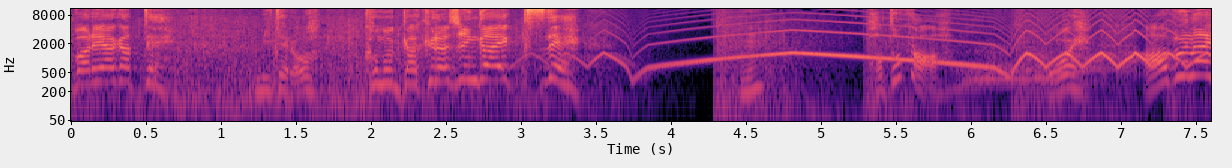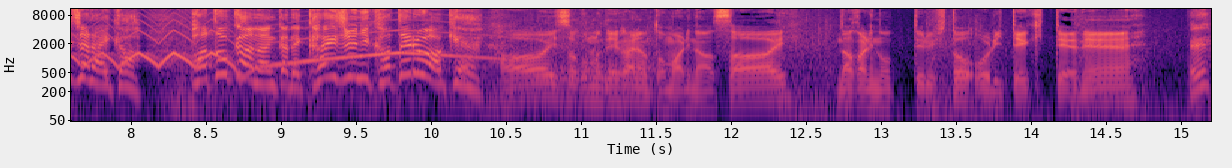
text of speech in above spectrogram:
暴れやがって。見てろ。このガクラジンガー X で。ん？パトカー？おい危ないじゃないか。パトカーなんかで怪獣に勝てるわけ。はいそこのでかいの止まりなさい。中に乗ってる人降りてきてね。え？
